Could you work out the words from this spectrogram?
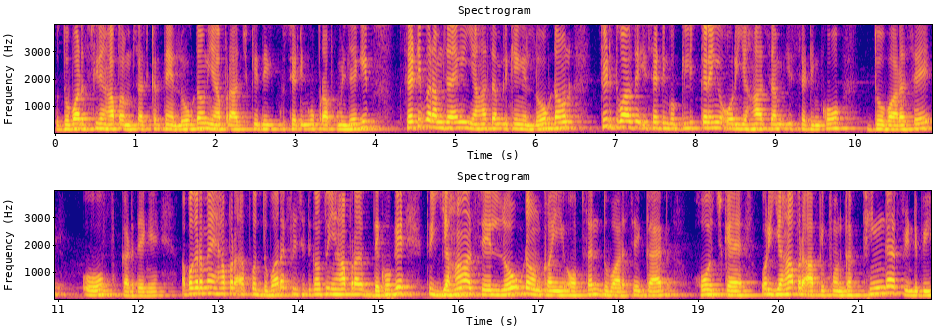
तो दोबारा से फिर यहाँ पर हम सर्च करते हैं लॉकडाउन यहाँ पर आ चुके देखिए, कुछ सेटिंग ऊपर आपको मिल जाएगी। सेटिंग पर हम जाएँगे, यहाँ से हम लिखेंगे लॉकडाउन फिर दोबारा से इस सेटिंग को क्लिक करेंगे और यहाँ से हम इस सेटिंग को दोबारा से ऑफ़ कर देंगे। अब अगर मैं यहाँ पर आपको दोबारा फिर से दिखाऊँ तो यहाँ पर आप देखोगे तो यहाँ से लॉकडाउन का ये ऑप्शन दोबारा से गायब हो चुका है और यहाँ पर आपके फ़ोन का फिंगरप्रिंट भी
